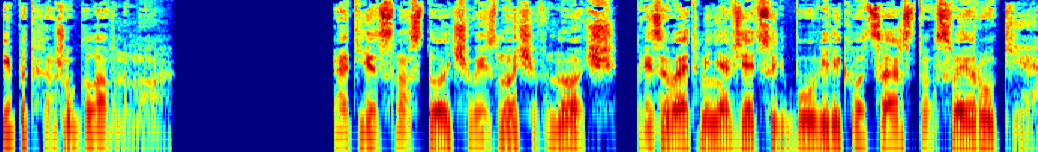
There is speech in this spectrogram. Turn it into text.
и подхожу к главному. Отец настойчиво из ночи в ночь призывает меня взять судьбу Великого Царства в свои руки.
